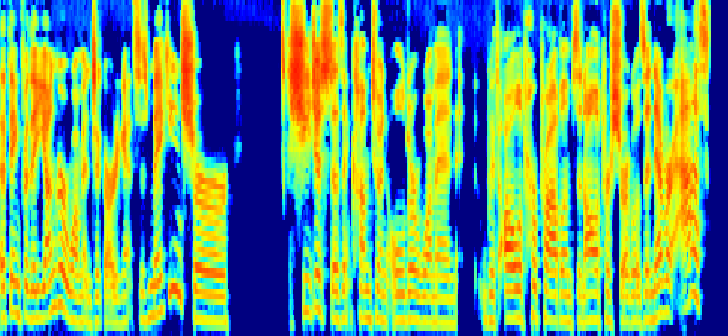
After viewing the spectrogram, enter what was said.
a thing for the younger woman to guard against is making sure she just doesn't come to an older woman with all of her problems and all of her struggles and never ask,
